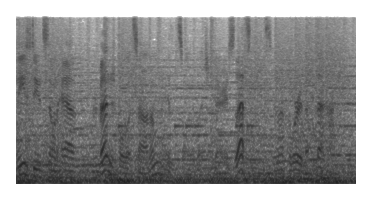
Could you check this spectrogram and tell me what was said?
These dudes don't have revenge bullets on them it's only legendary, so that's nice. We don't have to worry about that.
